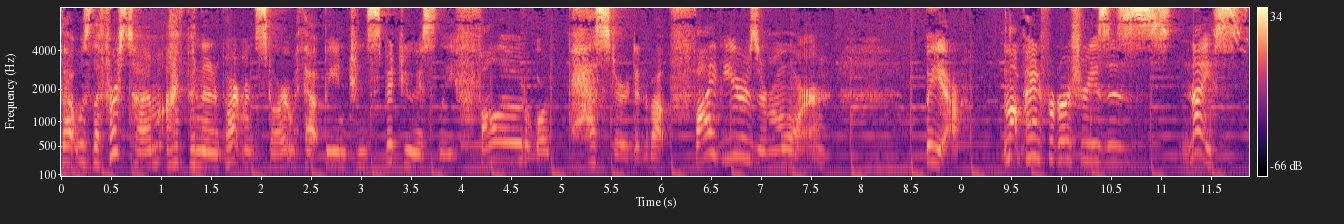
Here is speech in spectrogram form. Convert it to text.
that was the first time I've been in an apartment store without being conspicuously followed or pestered in about five years or more. But yeah, not paying for groceries is nice.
